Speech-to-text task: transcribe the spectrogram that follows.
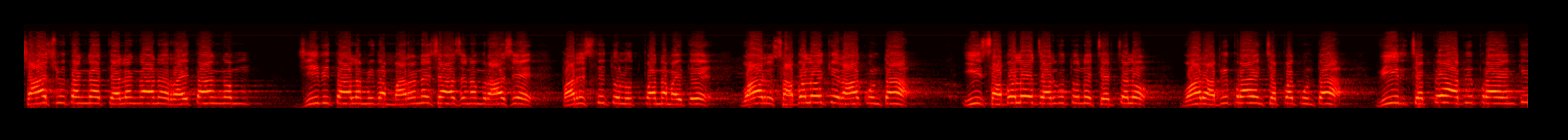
శాశ్వతంగా తెలంగాణ రైతాంగం జీవితాల మీద మరణ శాసనం రాసే పరిస్థితులు ఉత్పన్నమైతే వారు సభలోకి రాకుండా ఈ సభలో జరుగుతున్న చర్చలో వారి అభిప్రాయం చెప్పకుండా వీరు చెప్పే అభిప్రాయానికి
